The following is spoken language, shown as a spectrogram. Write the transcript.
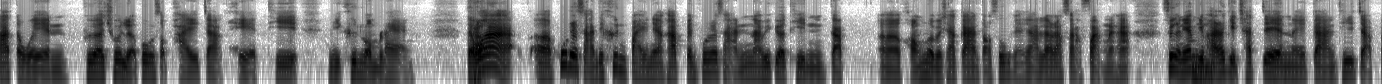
ลาดตระเวนเพื่อช่วยเหลือผู้ประสบภัยจากเหตุที่มีขึ้นลมแรง แต่ว่าผู้โดยสารที่ขึ้นไปเนี่ยครับเป็นผู้โดยสารนาวิกโยธินกับของหน่วยประชาการต่อสู้กับยานและรักษาฝั่งนะฮะซึ่งอันนี้มีภารกิจชัดเจนในการที่จะไป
